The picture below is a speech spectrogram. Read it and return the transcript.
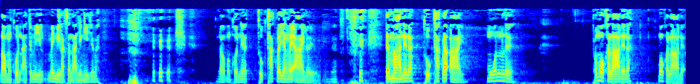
เราบางคนอาจจะมีไม่มีลักษณะอย่างนี้ใช่ไหม เราบางคนเนี่ยถูกทักแล้วยังไม่อายเลยแต่มาเนี่ยนะถูกทักแล้วอาย ม้วนเลย พระโมคคัลลาเนี่ยนะโมคคัลลาเนี่ย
